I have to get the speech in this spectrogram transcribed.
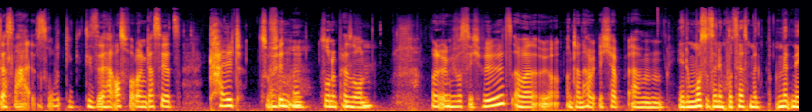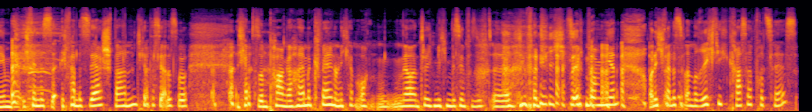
das war so die, diese Herausforderung, das jetzt kalt zu finden, mhm. so eine Person. Mhm. Und irgendwie wusste ich will's, aber ja, und dann habe ich, habe ähm ja, du musst es in den Prozess mit, mitnehmen. Weil ich finde es, ich fand es sehr spannend. Ich habe das ja alles so, ich habe so ein paar geheime Quellen und ich habe auch ja, natürlich mich ein bisschen versucht äh, über dich zu informieren. Und ich fand es ein richtig krasser Prozess,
